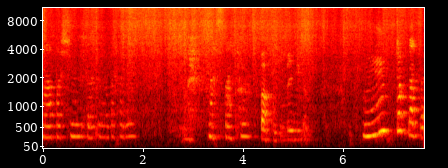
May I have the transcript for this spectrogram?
Ne yapasın bir tadına bakalım. Nasıl tatlı? Bak kuzum ben yiyeyim. Hmm, çok tatlı.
